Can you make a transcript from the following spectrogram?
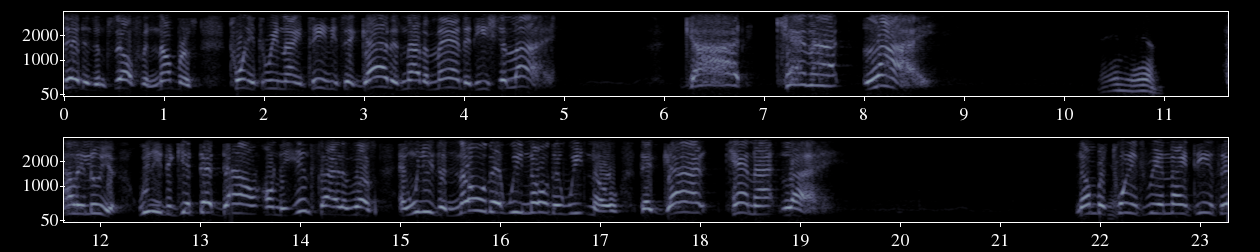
said it himself in Numbers 23:19. He said, God is not a man that he should lie. God cannot lie. Amen. Hallelujah. We need to get that down on the inside of us, and we need to know that we know that we know that God cannot lie. Numbers 23 and 19 says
